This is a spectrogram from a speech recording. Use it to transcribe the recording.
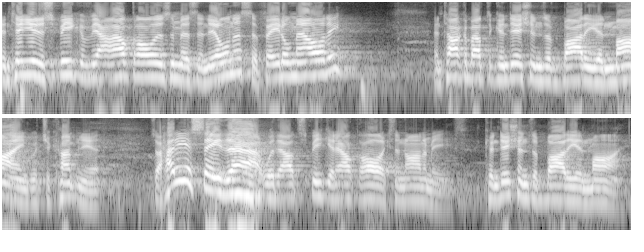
continue to speak of alcoholism as an illness, a fatal malady, and talk about the conditions of body and mind which accompany it. So, how do you say that without speaking Alcoholics Anonymous? Conditions of body and mind.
